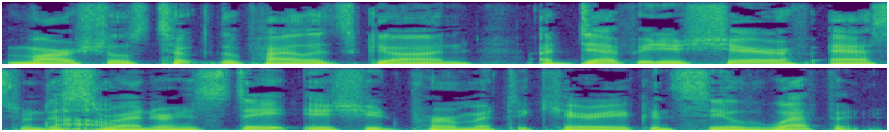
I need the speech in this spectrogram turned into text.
marshals took the pilot's gun. A deputy sheriff asked him to Wow. surrender his state issued permit to carry a concealed weapon.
